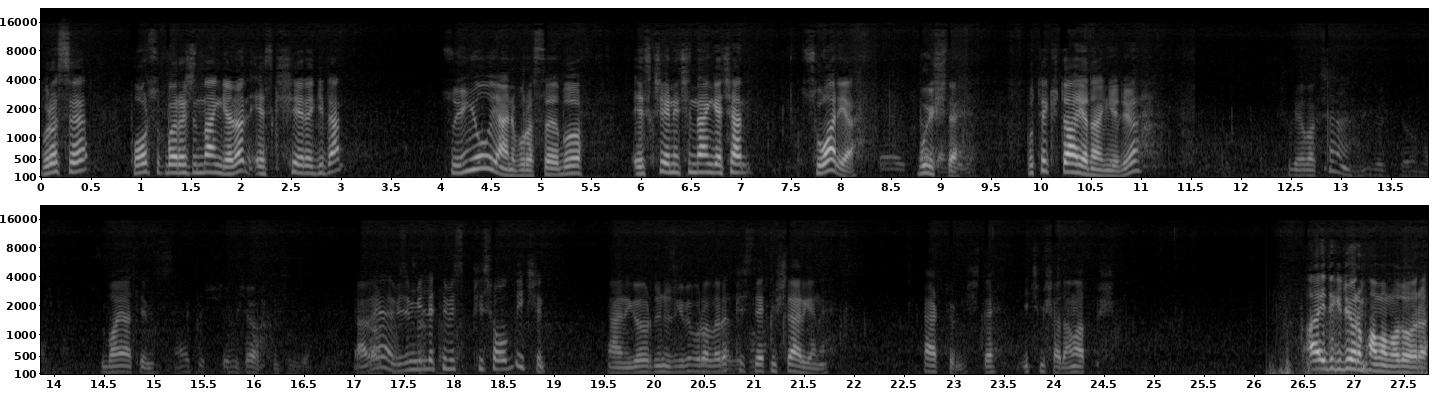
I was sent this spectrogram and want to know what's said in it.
Burası Porsuk Barajı'ndan gelen Eskişehir'e giden suyun yolu yani burası. Bu Eskişehir'in içinden geçen su var ya. Bu işte. Bu tek Kütahya'dan geliyor. Şuraya baksana. Bayağı temiz. Ya ve bizim milletimiz pis olduğu için yani gördüğünüz gibi buraları pisletmişler gene. Her türlü işte içmiş adam atmış. Haydi gidiyorum hamama doğru.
